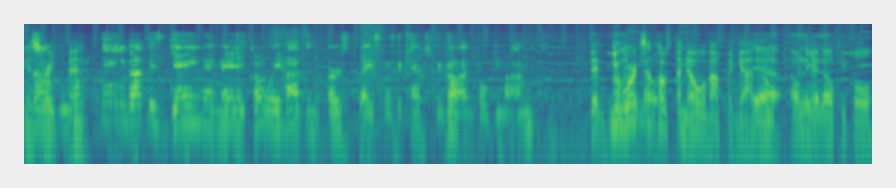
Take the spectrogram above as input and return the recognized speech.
Yes, no, right the then. one thing about this game that made it totally hot in the first place was to catch the god Pokemon. That you weren't even know. supposed to know about the god. yeah, Pokemon I don't yet. even know if people.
